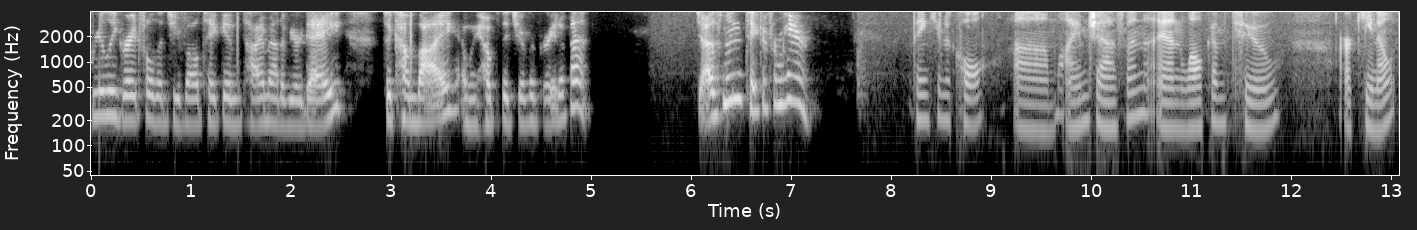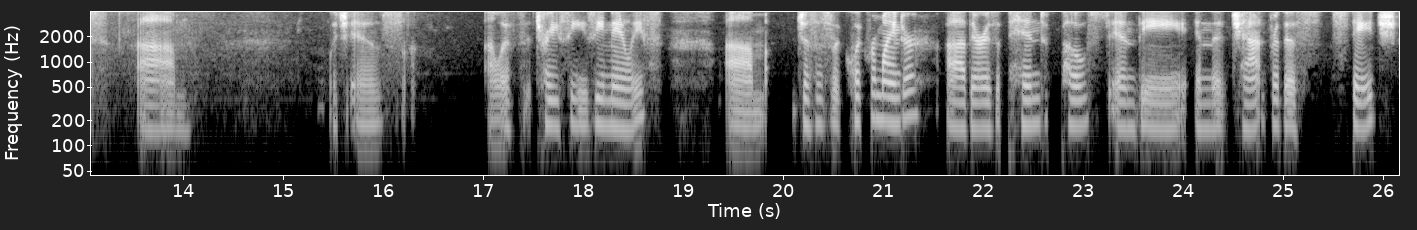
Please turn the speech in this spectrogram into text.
really grateful that you've all taken time out of your day to come by, and we hope that you have a great event. Jasmine, take it from here. Thank you, Nicole. Um, I'm Jasmine, and welcome to our keynote. Um, which is uh, with Tracy Z. Maleeff. Um, just as a quick reminder, uh, there is a pinned post in the in the chat for this stage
